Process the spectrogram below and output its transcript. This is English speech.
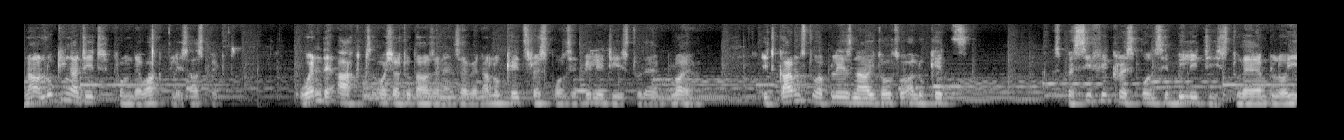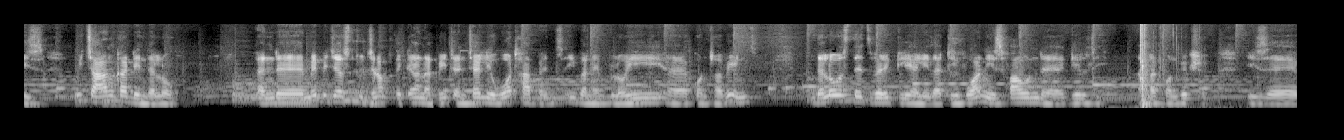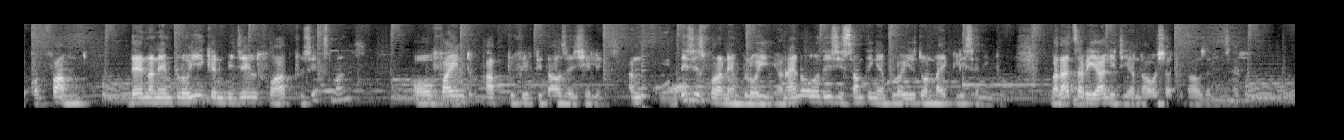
Now looking at it from the workplace aspect, when the Act OSHA 2007 allocates responsibilities to the employer, it comes to a place now it also allocates specific responsibilities to the employees, which are anchored in the law. And uh, maybe just to jump the gun a bit and tell you what happens if an employee uh, contravenes, the law states very clearly that if one is found uh, guilty and a conviction is uh, confirmed, then an employee can be jailed for up to six months or fined up to 50,000 shillings. And wow. this is for an employee. And I know this is something employees don't like listening to, but that's a reality under OSHA 2007.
